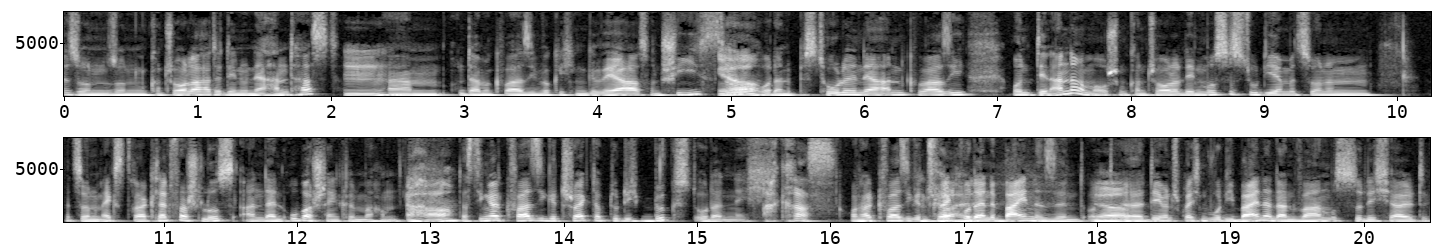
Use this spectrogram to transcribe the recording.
so, einen, so einen Controller hatte, den du in der Hand hast mhm. ähm, und damit quasi wirklich ein Gewehr hast und schießt so, ja. oder eine Pistole in der Hand quasi. Und den anderen Motion Controller, den musstest du dir mit so einem mit so einem extra Klettverschluss an deinen Oberschenkel machen. Aha. Das Ding hat quasi getrackt, ob du dich bückst oder nicht. Ach krass. Und hat quasi getrackt, Geil. wo deine Beine sind. Und ja. äh, dementsprechend, wo die Beine dann waren, musst du dich halt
